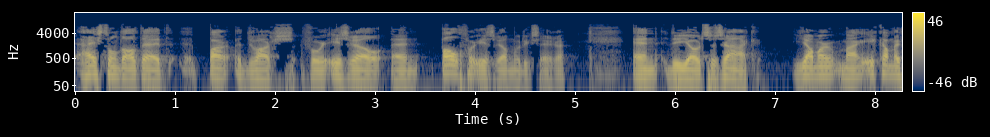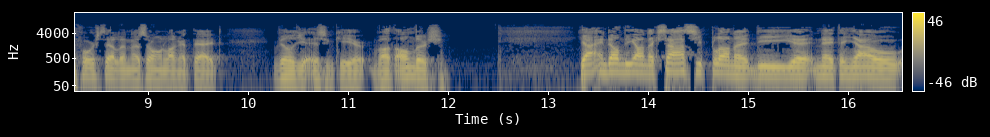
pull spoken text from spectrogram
hij stond altijd par, dwars voor Israël en pal voor Israël, moet ik zeggen. En de Joodse zaak. Jammer, maar ik kan me voorstellen, na zo'n lange tijd wil je eens een keer wat anders. Ja, en dan die annexatieplannen die uh, Netanyahu,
